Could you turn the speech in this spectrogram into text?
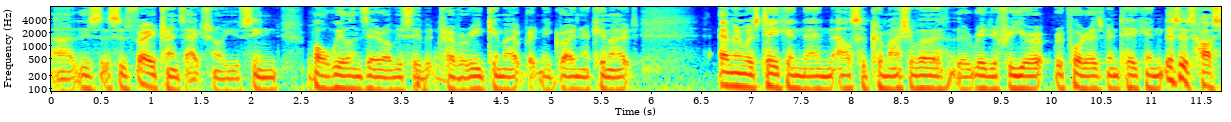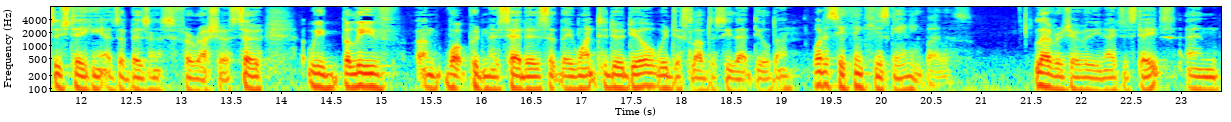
Uh, this, this, is very transactional. You've seen Paul Whelan's there, obviously, but Trevor Reed came out, Brittney Griner came out. Evan was taken, and Alsu Kurmasheva, the Radio Free Europe reporter, has been taken. This is hostage taking as a business for Russia. So we believe on what Putin has said is that they want to do a deal. We'd just love to see that deal done. What does he think he's gaining by this? Leverage over the United States. And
